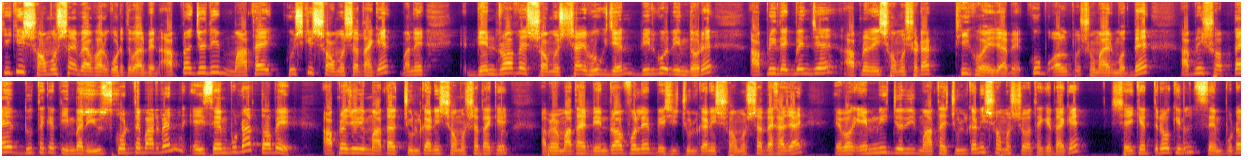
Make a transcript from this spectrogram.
কি কি সমস্যায় ব্যবহার করতে পারবেন? আপনার যদি মাথায় খুশকির সমস্যা থাকে মানে ডেন্ড্রফের সমস্যায় ভুগছেন দীর্ঘদিন ধরে, আপনি দেখবেন যে আপনার এই সমস্যাটা ঠিক হয়ে যাবে খুব অল্প সময়ের মধ্যে। আপনি সপ্তাহে দু থেকে তিনবার ইউজ করতে পারবেন এই শ্যাম্পুটা তবে আপনার যদি মাথার চুলকানির সমস্যা থাকে, আপনার মাথায় ডেন্ড্রফ হলে বেশি চুলকানির সমস্যা দেখা যায়। এবং এমনি যদি মাথায় চুলকানির সমস্যা থেকে থাকে, সেই ক্ষেত্রেও কিন্তু শ্যাম্পুটা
